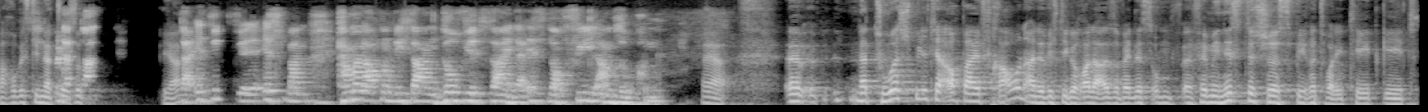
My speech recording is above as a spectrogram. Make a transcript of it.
Warum ist die Natur so? Da, ja? da ist, ist man, kann man auch noch nicht sagen, so wird es sein. Da ist noch viel am Suchen. Ja. Äh, Natur spielt ja auch bei Frauen eine wichtige Rolle, also wenn es um äh, feministische Spiritualität geht.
